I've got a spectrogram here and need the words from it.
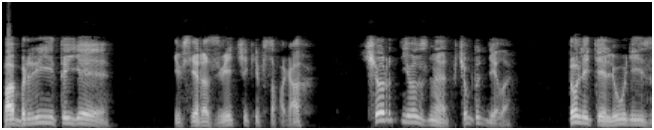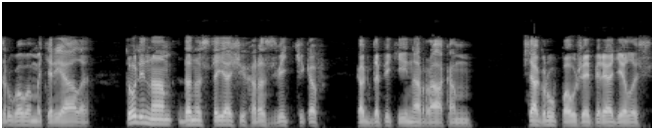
побритые! И все разведчики в сапогах. Черт его знает, в чем тут дело. То ли те люди из другого материала, то ли нам до настоящих разведчиков, как до Пекина раком. Вся группа уже переоделась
